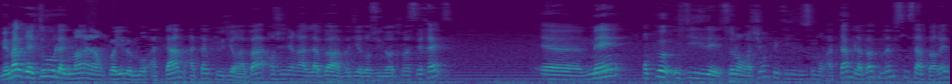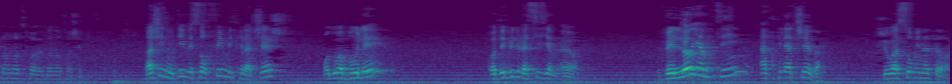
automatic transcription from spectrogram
Mais malgré tout, la Gemara elle a employé le mot atam, atam qui veut dire là-bas. En général, là-bas veut dire dans une autre masechet. Euh, mais on peut utiliser, selon Rachid, on peut utiliser ce mot atam là-bas, même si ça apparaît dans notre, dans notre chapitre. Rachid nous dit, Vesorfim mitrilachesh, on doit brûler au début de la sixième heure. Velo minatora.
